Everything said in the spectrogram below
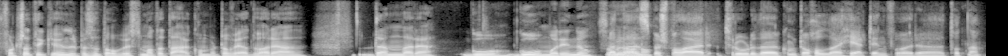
fortsatt ikke 100 overbevist om at dette her kommer til å vedvare. Den derre gode god Mourinho som Men, vi har nå. Men Spørsmålet er, tror du det kommer til å holde helt inn for uh, Tottenham?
